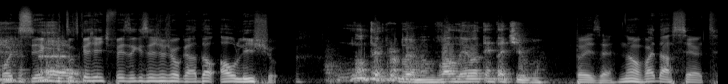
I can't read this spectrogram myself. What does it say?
Pode ser que tudo que a gente fez aqui seja jogado ao, ao lixo. Não tem problema, valeu a tentativa. Pois é, não, vai dar certo.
